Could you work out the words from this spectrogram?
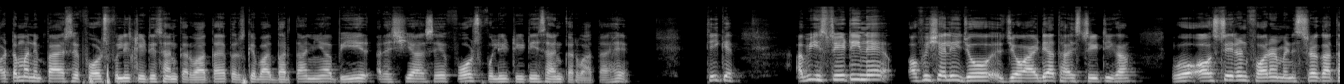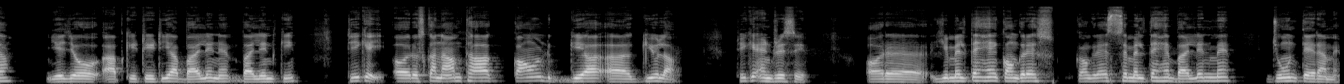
ऑटोमन एम्पायर से फोर्सफुली ट्रीटी साइन करवाता है, फिर उसके बाद बरतानिया भी रशिया से फोर्सफुली ट्रीटी साइन करवाता है। ठीक है? अभी इस ट्रीटी ने ऑफिशियली जो जो आइडिया था इस ट्रीटी का, वो ऑस्ट्रेलियन फॉरेन मिनिस्टर का था। ये जो आपकी ट्रीटी ऑफ़ बर्लिन है बर्लिन की। ठीक है? और उसका नाम था काउंट ग्यूला ठीक है? एंड्रे से। और ये मिलते हैं, कांग्रेस कांग्रेस से मिलते हैं बर्लिन में। जून तेरह में।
